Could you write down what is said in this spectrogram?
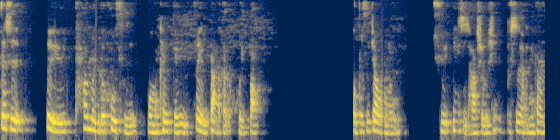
这是对于他们的护持，我们可以给予最大的回报，而不是叫我们去抑制他修行。不是啊，你看，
